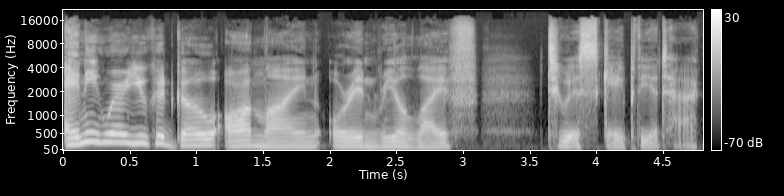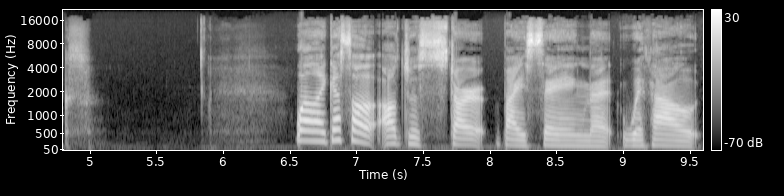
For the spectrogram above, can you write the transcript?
anywhere you could go online or in real life to escape the attacks? Well, I guess I'll, I'll just start by saying that without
